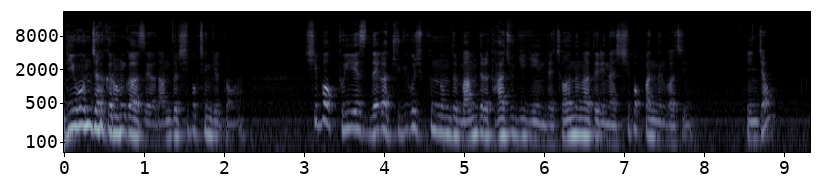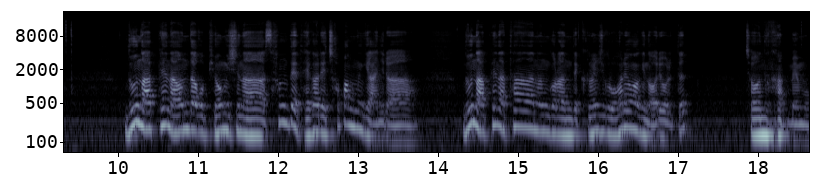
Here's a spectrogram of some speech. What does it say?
니 혼자 그런 거 하세요. 남들 10억 챙길 동안. 10억 vs 내가 죽이고 싶은 놈들 마음대로 다 죽이기인데 저능아들이나 10억 받는 거지. 인정? 눈 앞에 나온다고 병신아 상대 대가리 쳐박는 게 아니라 눈 앞에 나타나는 거라는데 그런 식으로 활용하긴 어려울 듯? 전능한 메모.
